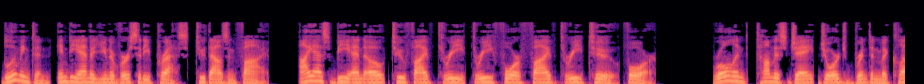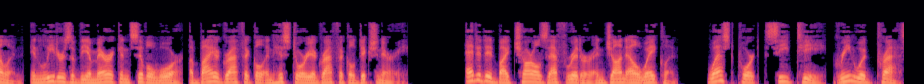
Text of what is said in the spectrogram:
Bloomington, Indiana University Press, 2005. ISBN 0-253-34532-4. Rowland, Thomas J. George Brinton McClellan, in Leaders of the American Civil War, A Biographical and Historiographical Dictionary. Edited by Charles F. Ritter and John L. Wakelyn. Westport, C.T., Greenwood Press,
